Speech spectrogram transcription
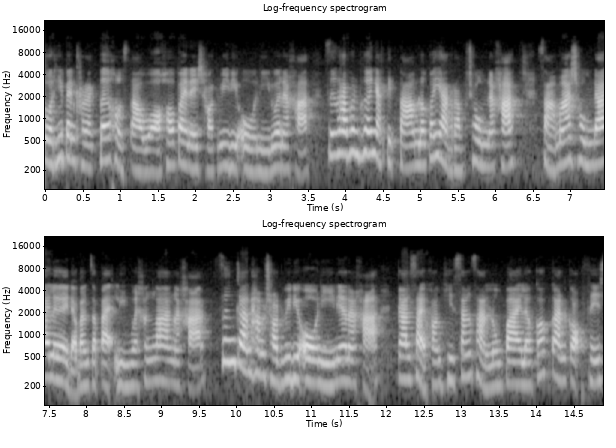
ตัวที่เป็นคาแรคเตอร์ของ Star Wars เข้าไปในช็อตวิดีโอนี้ด้วยนะคะ ซึ่งถ้าเพื่อนๆ อยากติดตามแล้วก็อยากรับชมนะคะ สามารถชมได้เลย เดี๋ยวบันจะแปะลิงก์ไว้ข้างล่างนะคะ ซึ่งการทำช็อตวิดีโอนี้เนี่ยนะคะ การใส่ความคิดสร้างสรรค์ลงไป แล้วก็การเกาะเฟซ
